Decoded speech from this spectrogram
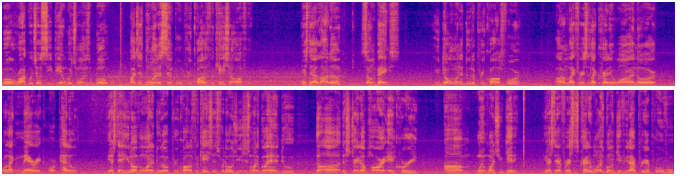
will rock with your CP and which ones won't by just doing a simple pre-qualification offer. You understand? A lot of some banks you don't want to do the pre-quals for. Um, like for instance, like Credit One or or like Merrick or Petal. You understand? You don't even want to do those pre-qualifications for those. You just want to go ahead and do the uh, the straight up hard inquiry um, when once you get it. You understand? For instance, Credit One's going to give you that pre-approval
